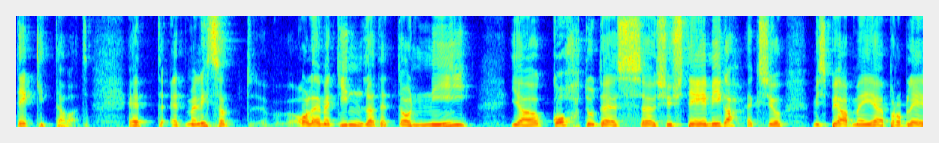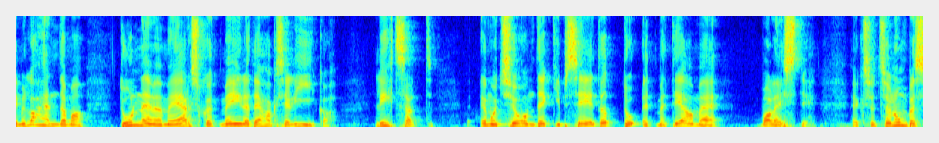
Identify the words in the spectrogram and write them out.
tekitavad. et, et me lihtsalt oleme kindlad, et on nii ja kohtudes äh, süsteemiga, eks ju, mis peab meie probleemi lahendama, tunneme me järsku, et meile tehakse liiga. lihtsalt emotsioon tekib seetõttu, et me teame valesti eks ju, et see on umbes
